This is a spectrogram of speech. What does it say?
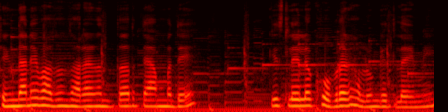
शेंगदाणे भाजून झाल्यानंतर त्यामध्ये किसलेलं खोबरं घालून घेतलं आहे मी.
